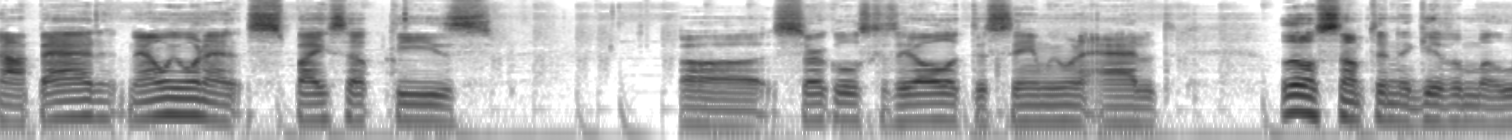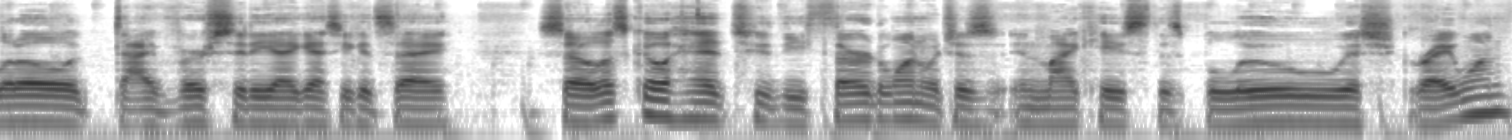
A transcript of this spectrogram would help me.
not bad. Now we want to spice up these uh, circles because they all look the same. We want to add a little something to give them a little diversity, I guess you could say. So let's go ahead to the third one, which is in my case this bluish gray one.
